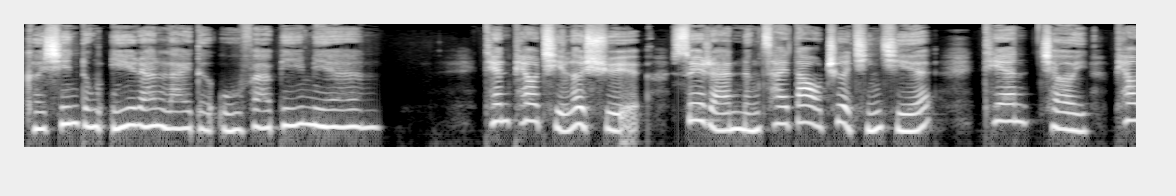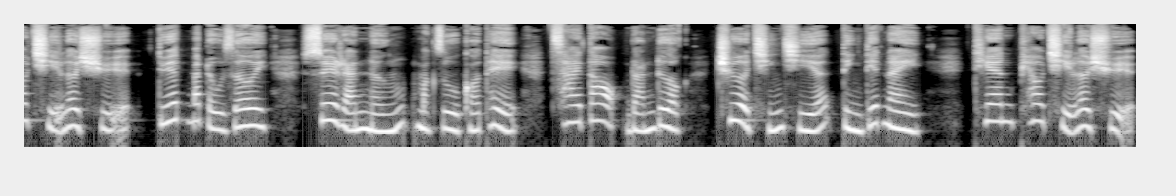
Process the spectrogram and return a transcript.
可心动依然来得无法避免。天飘起了雪，虽然能猜到这情节，天才飘起了雪。Tuyết bắt đầu rơi, suy rán nứng mặc dù có thể, 猜到 đoán được, chưa chính chía tình tiết này. Thiên 飘起了雪，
